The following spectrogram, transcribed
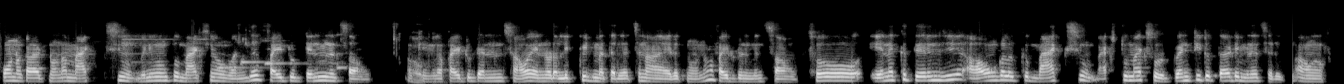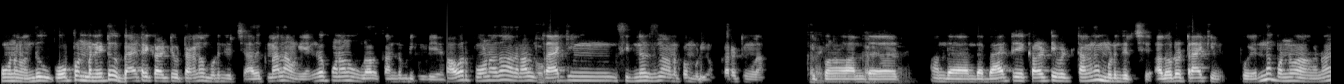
போனை கலட்டணும்னா மேக்ஸிமம் மினிமம் டு மேக்ஸிமம் வந்து ஃபைவ் டு டென் மினிட்ஸ் ஆகும். ஓகேங்களா ஃபைவ் டு டென் மினிட்ஸ் ஆகும். என்னோட லிக்விட் மெத்தட் வச்சு நான் எடுக்கணும்னா ஃபைவ் டு டென் மினிட்ஸ் ஆகும். ஸோ எனக்கு தெரிஞ்சு அவங்களுக்கு மேக்ஸிமம் மேக்ஸ் டு மேக்ஸ் ஒரு டுவெண்ட்டி டு தேர்ட்டி மினிட்ஸ் எடுக்கும். அவங்க போனை வந்து ஓப்பன் பண்ணிட்டு பேட்டரி கழட்டி விட்டாங்கன்னா முடிஞ்சிருச்சு. அதுக்கு மேல அவங்க எங்க போனாலும் உங்களால கண்டுபிடிக்க முடியாது. பவர் போனாதான் அதனால. ட்ராக்கிங் சிக்னல்ஸ்லாம் அனுப்ப முடியும். கரெக்ட்டுங்களா இப்போ அந்த. அந்த அந்த பேட்டரியை கழட்டி விட்டாங்கன்னா முடிஞ்சிருச்சு. அதோட ட்ராக்கிங் இப்போ என்ன பண்ணுவாங்கன்னா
